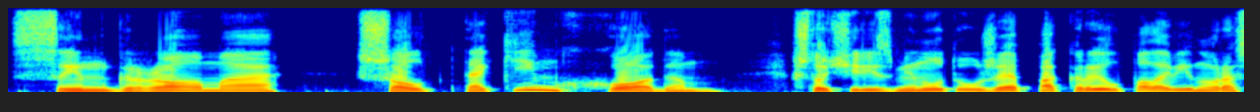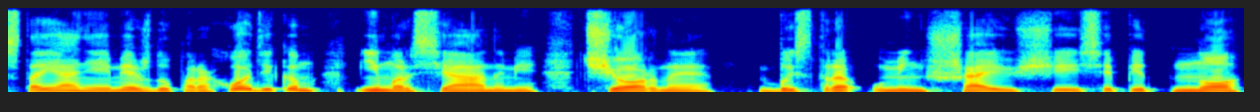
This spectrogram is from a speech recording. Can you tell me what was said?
Сын грома шел таким ходом, что через минуту уже покрыл половину расстояния между пароходиком и марсианами, черное, быстро уменьшающееся пятно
